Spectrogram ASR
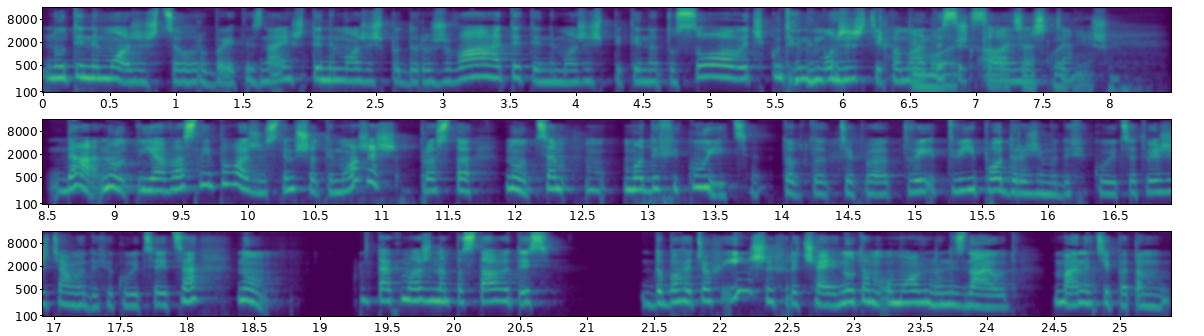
ну ти не можеш цього робити. Знаєш, ти не можеш подорожувати, ти не можеш піти на тусовочку, ти не можеш типу, Ти мати можеш, сексуальне але це життя. складніше. Да, ну я власне і погоджуюсь з тим, що ти можеш, просто ну це модифікується. Тобто, типу, твої, твої подорожі модифікуються, твоє життя модифікується. І це ну так можна поставитись до багатьох інших речей. Ну там умовно не знаю. От в мене, типу, там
